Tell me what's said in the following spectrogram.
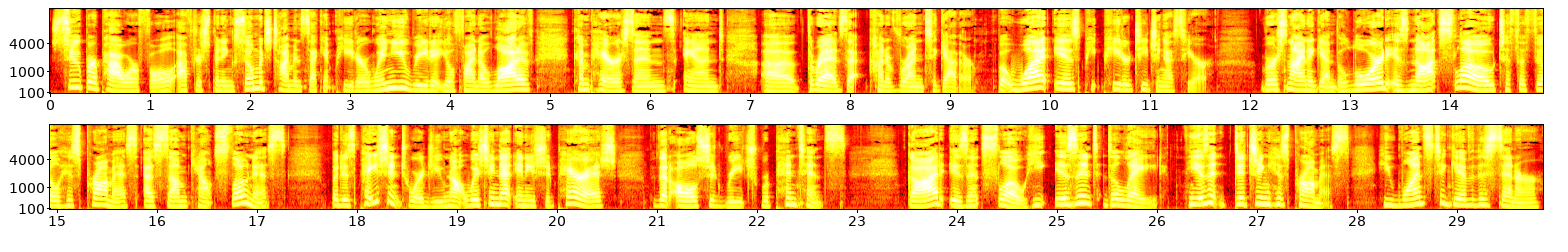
super powerful after spending so much time in second peter. When you read it you'll find a lot of comparisons and uh, threads that kind of run together. But what is P- peter teaching us here? Verse 9 again the lord is not slow to fulfill his promise as some count slowness but is patient toward you not wishing that any should perish but that all should reach repentance. God isn't slow. He isn't delayed he isn't ditching his promise. He wants to give the sinner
